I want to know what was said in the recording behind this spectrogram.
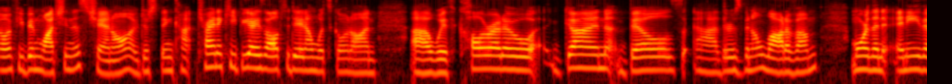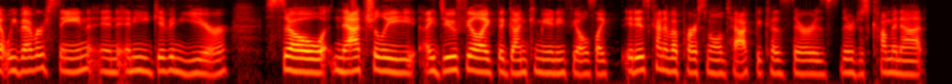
now if you've been watching this channel i've just been trying to keep you guys all up to date on what's going on uh, with colorado gun bills. Uh, there's been a lot of them more than any that we've ever seen in any given year so naturally, I do feel like the gun community feels like it is kind of a personal attack because there is they're just coming at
